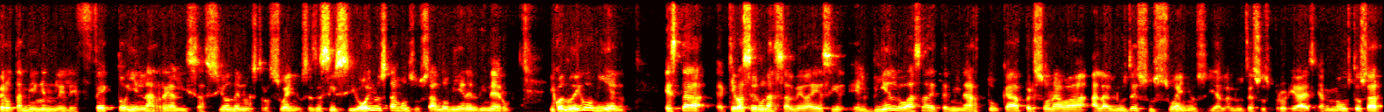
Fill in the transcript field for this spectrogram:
pero también en el efecto y en la realización de nuestros sueños. Es decir, si hoy no estamos usando bien el dinero, y cuando digo bien, esta, eh, quiero hacer una salvedad y decir, el bien lo vas a determinar tú. Cada persona va a la luz de sus sueños y a la luz de sus prioridades. Y a mí me gusta usar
